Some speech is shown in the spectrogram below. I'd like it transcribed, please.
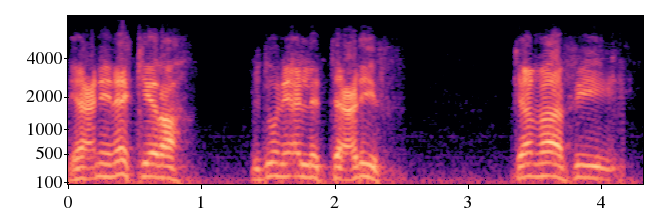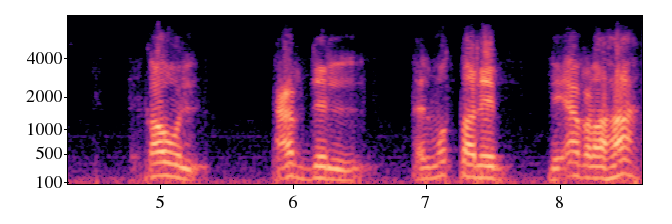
يعني نكرة بدون أل التعريف كما في قول عبد المطلب لأبرهة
